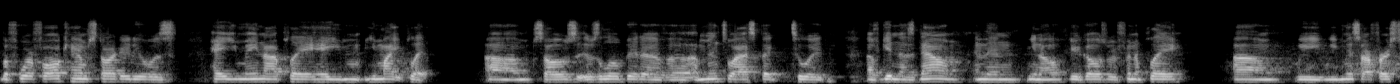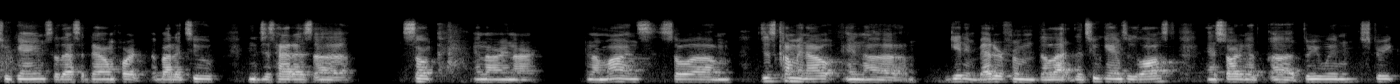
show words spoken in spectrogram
before fall camp started, it was, "Hey, you may not play. Hey, you you might play." Um, so it was, it was, a little bit of a, a, mental aspect to it of getting us down. And then, you know, here goes, we're finna play. Um, we we missed our first two games, so that's a down part about it too. It just had us uh, sunk in our in our in our minds. So um, just coming out and uh, getting better from the la- the two games we lost and starting a, a three win streak.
